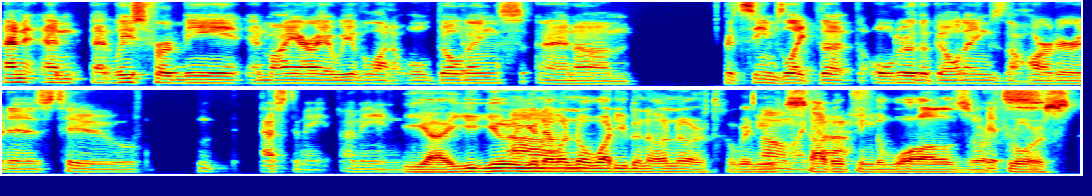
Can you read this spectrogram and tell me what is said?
And and at least for me in my area, we have a lot of old buildings, and um, it seems like the the older the buildings, the harder it is to estimate. I mean, yeah, you you, um, you never um, know what you're gonna unearth when you oh start gosh. opening the walls or it's, floors.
